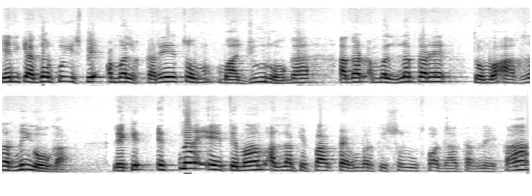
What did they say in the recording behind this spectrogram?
یعنی کہ اگر کوئی اس پہ عمل کرے تو معجور ہوگا، اگر عمل نہ کرے تو مواخذہ نہیں ہوگا۔ لیکن اتنا اہتمام اللہ کے پاک پیغمبر کی سنت کو ادا کرنے کا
